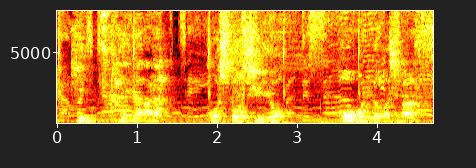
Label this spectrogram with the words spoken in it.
腹筋使いながら腰とお尻を交互に伸ばします。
